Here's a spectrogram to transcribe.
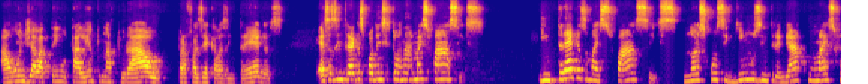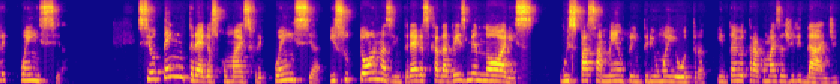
aonde ela tem o talento natural para fazer aquelas entregas, essas entregas podem se tornar mais fáceis. Entregas mais fáceis, nós conseguimos entregar com mais frequência. Se eu tenho entregas com mais frequência, isso torna as entregas cada vez menores, o espaçamento entre uma e outra. Então eu trago mais agilidade,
